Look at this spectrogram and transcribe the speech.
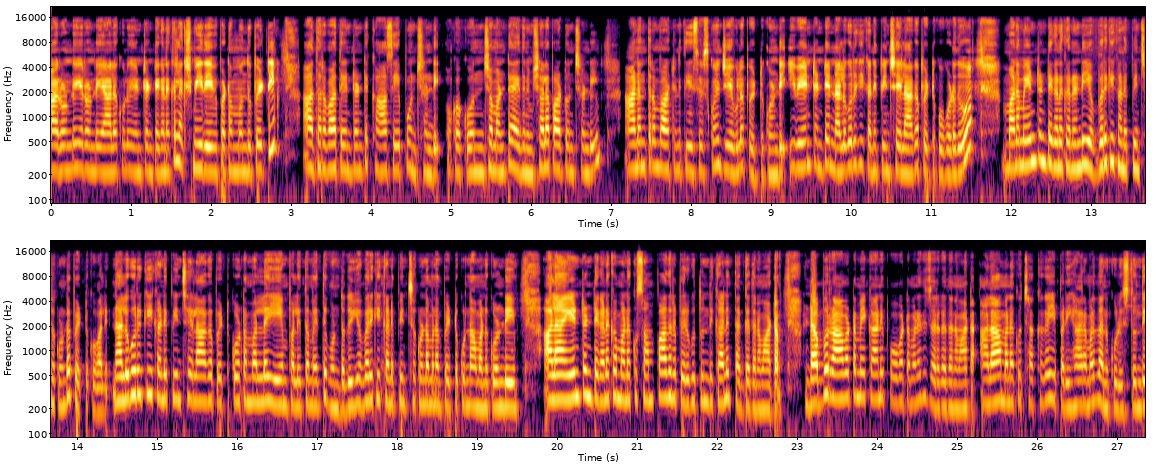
ఆ రెండు ఈ రెండు యాలకులు ఏంటంటే కనుక లక్ష్మీదేవి పటం ముందు పెట్టి ఆ తర్వాత ఏంటంటే కాసేపు ఉంచండి. ఒక కొంచెం అంటే ఐదు నిమిషాల పాటు ఉంచండి. అనంతరం వాటిని తీసేసుకొని జేబులో పెట్టుకోండి. ఇవేంటంటే నలుగురికి కనిపించేలాగా పెట్టుకోకూడదు. మనం ఏంటంటే కనుక రండి ఎవరికి కనిపించకుండా పెట్టుకోవాలి. నలుగురికి కనిపించేలాగా పెట్టుకోవటం వల్ల ఏం ఫలితం అయితే ఉండదు. ఎవరికి కనిపించకుండా మనం పెట్టుకున్నాం అనుకోండి అలా ఏంటంటే కనుక మనకు సంపాదన పెరుగుతుంది కానీ తగ్గదనమాట. డబ్బు రావటమే కానీ పోవటం అనేది జరగదనమాట. అలా మనకు చక్కగా ఈ పరిహారం అనేది అనుకూలిస్తుంది.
